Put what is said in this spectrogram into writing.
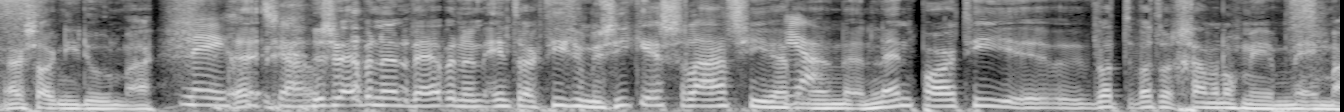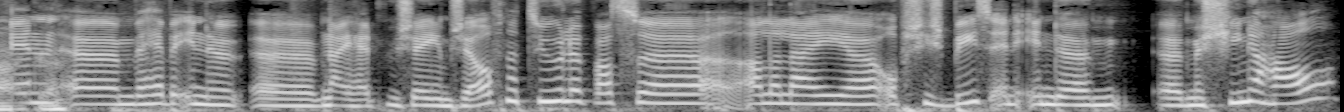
dat zou ik niet doen. Maar, Nee, goed Eh, dus we hebben een, we hebben een interactieve muziekinstallatie. We Ja. hebben een, een LAN-party. Eh, wat, wat gaan we nog meer meemaken? En ehm, we hebben in de, nou ja, het museum zelf natuurlijk wat allerlei opties biedt. En in de eh, machinehal,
